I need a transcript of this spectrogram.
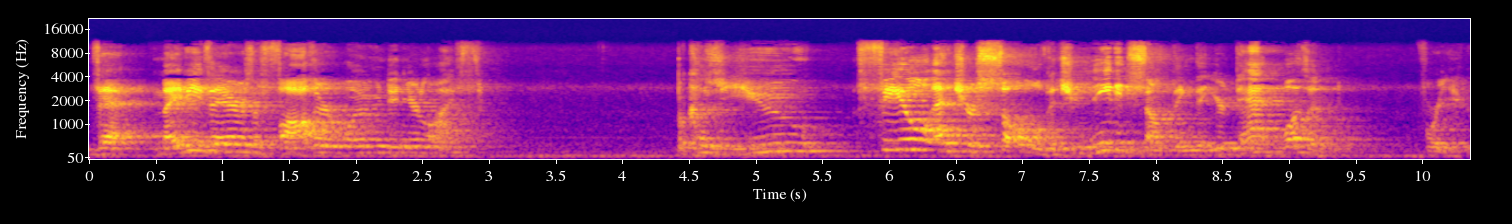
That maybe there's a father wound in your life because you feel at your soul that you needed something that your dad wasn't for you.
